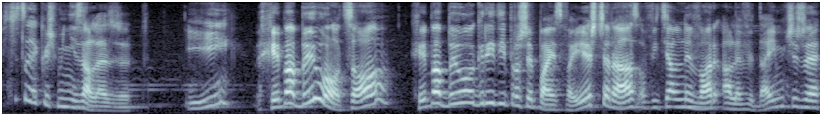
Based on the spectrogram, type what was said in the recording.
wiecie co, jakoś mi nie zależy. I chyba było, co? Chyba było greedy, proszę państwa. Jeszcze raz, oficjalny VAR, ale wydaje mi się, że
